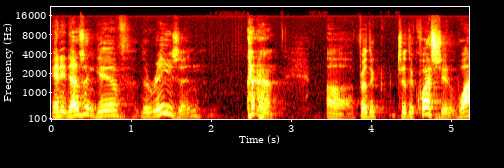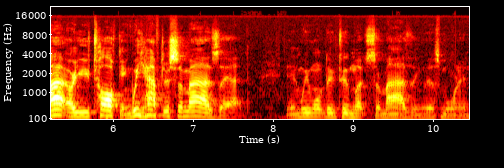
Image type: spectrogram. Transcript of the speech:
And it doesn't give the reason uh, for the, to the question, Why are you talking? We have to surmise that and we won't do too much surmising this morning.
